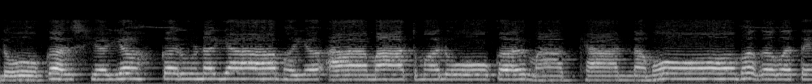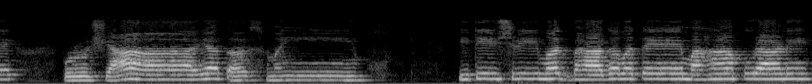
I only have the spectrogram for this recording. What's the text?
लोकस्य यः करुणया भय आमात्मलोकमाख्यान्नमो भगवते पुरुषाय तस्मै। इति श्रीमद्भागवते महापुराणे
